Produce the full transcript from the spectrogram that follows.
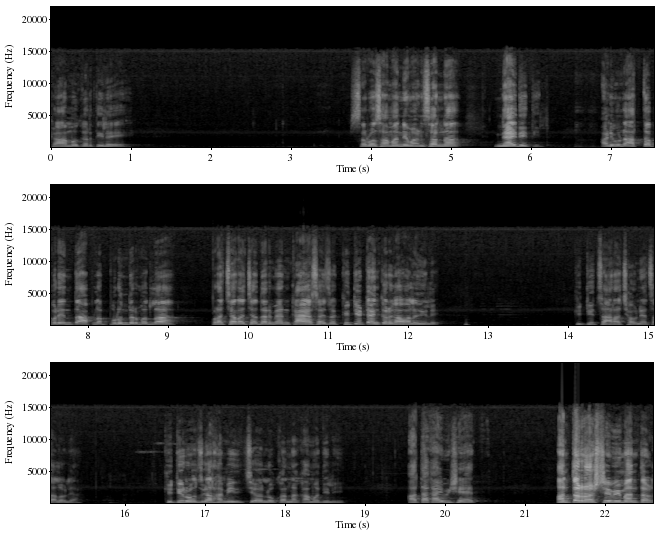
कामं करतील हे. सर्वसामान्य माणसांना न्याय देतील. आणि म्हणून आत्तापर्यंत आपला पुरंदरमधला प्रचाराच्या दरम्यान काय असायचं? किती टँकर गावाला दिले? किती चारा छावण्या चालवल्या? किती रोजगार हमीच्या लोकांना कामं दिली? आता काय विषय आहेत? आंतरराष्ट्रीय विमानतळ.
